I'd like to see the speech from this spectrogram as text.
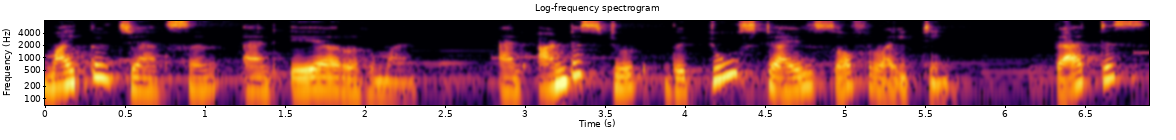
Michael Jackson and A R Rahman and understood the two styles of writing that is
